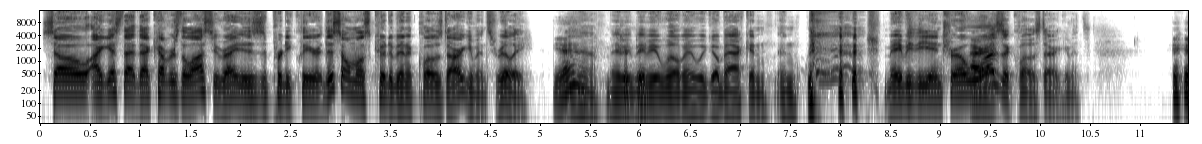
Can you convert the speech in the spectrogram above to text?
So I guess that that covers the lawsuit, right? This is a pretty clear. This almost could have been a closed arguments, really. Yeah, Yeah, maybe be. maybe it will. Maybe we go back and and maybe the intro right. was a closed arguments.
